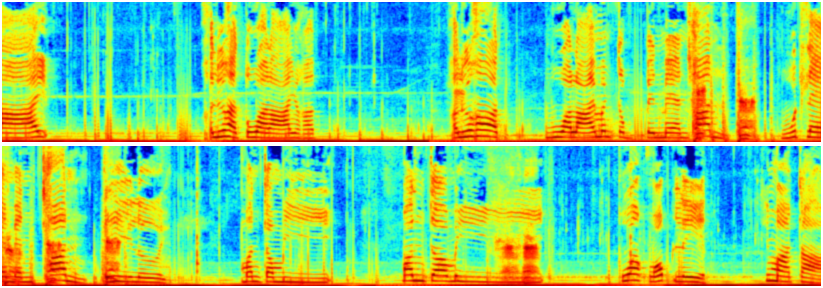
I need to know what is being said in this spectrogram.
ร้าย คฤหาสน์ตัวร้ายนะครับคฤหาสน์วัวร้ายมันจะเป็นแมนชั่นวูดแลนด์แมนชั่นตีเลย มันจะมี มันจะมี พวกม็อบเลดที่มาจาก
